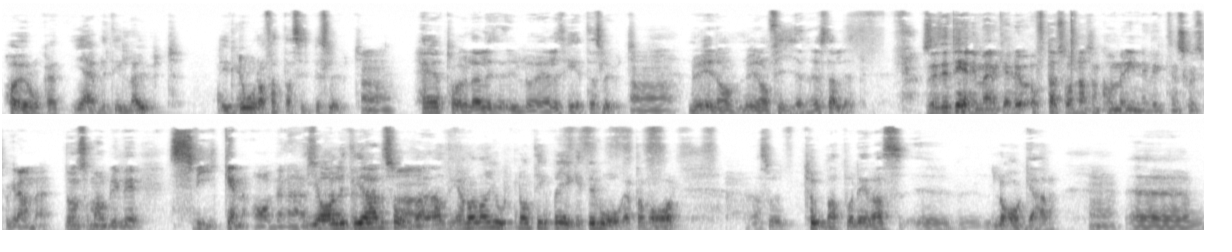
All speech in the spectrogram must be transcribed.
har ju råkat jävligt illa ut. Det är Okej. då de fattar sitt beslut. Ja. Här tar ju lojal- lojaliteten slut. Ja. Nu, är de, nu är de fiender istället. Så det är det ni märker, det är ofta sådana som kommer in i vittnesskyddsprogrammet. De som har blivit sviken av den här Ja, lite grann så. Ja. Antingen har de gjort någonting på eget bevåg att de har alltså, tubbat på deras eh, lagar. Mm. Eh,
